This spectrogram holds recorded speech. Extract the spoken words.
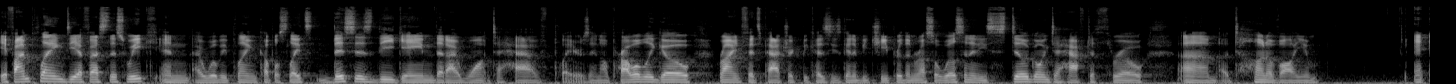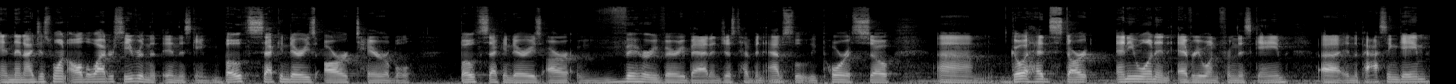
if I'm playing DFS this week, and I will be playing a couple slates, this is the game that I want to have players in. I'll probably go Ryan Fitzpatrick because he's going to be cheaper than Russell Wilson, and he's still going to have to throw um, a ton of volume. And, and, then I just want all the wide receiver in, the, in this game. Both secondaries are terrible. Both secondaries are very, very bad and just have been absolutely porous. So um, go ahead, start anyone and everyone from this game uh, in the passing game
